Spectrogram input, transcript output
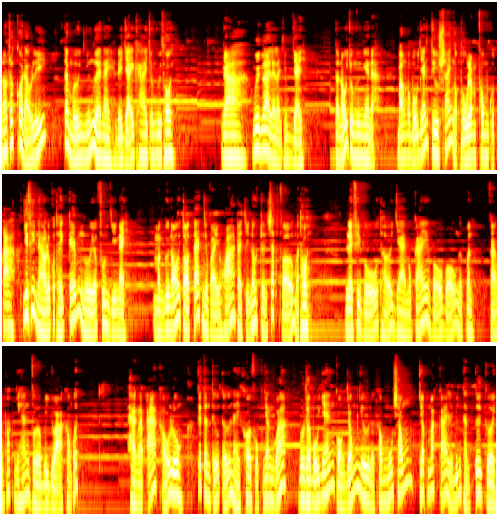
Nó rất có đạo lý, ta mượn những lời này để giải khai cho ngươi thôi. Nga, nguyên lai lại là như vậy. Ta nói cho ngươi nghe nè, bằng vào bộ dáng tiêu sái ngọc thụ lâm phong của ta, như thế nào lại có thể kém người ở phương diện này? Mà ngươi nói to tác như vậy hóa ra chỉ nói trên sách vở mà thôi. Lệ Phi Vũ thở dài một cái vỗ vỗ ngực mình, phản phất như hắn vừa bị dọa không ít. Hàng lập á khẩu luôn, cái tên tiểu tử này khôi phục nhanh quá, vừa rồi bộ dáng còn giống như là không muốn sống, chớp mắt cái lại biến thành tươi cười,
